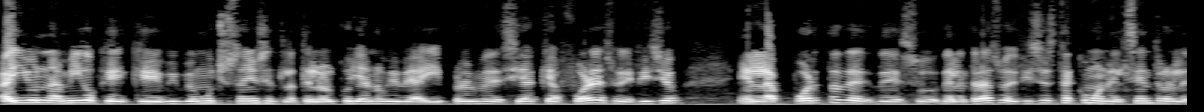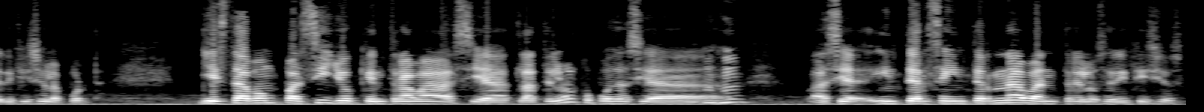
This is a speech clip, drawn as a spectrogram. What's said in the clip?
hay un amigo que, que vivió muchos años en Tlatelolco, ya no vive ahí, pero él me decía que afuera de su edificio, en la puerta de, de, su, de la entrada de su edificio, está como en el centro del edificio la puerta. Y estaba un pasillo que entraba hacia Tlatelolco, pues hacia, hacia inter, se internaba entre los edificios.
